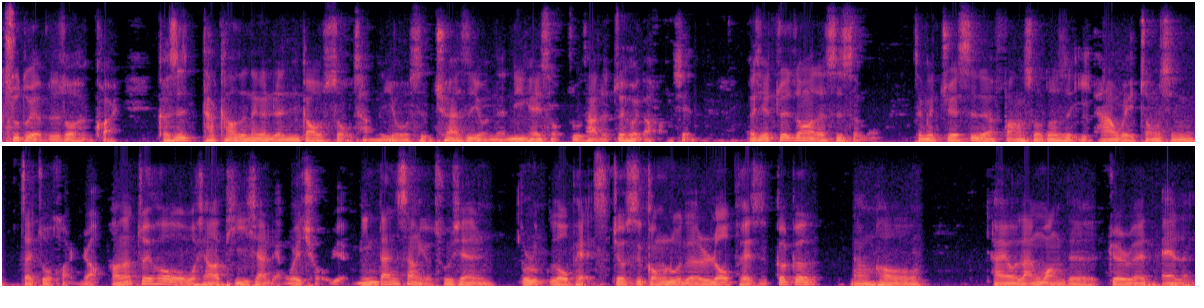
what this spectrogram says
速度也不是说很快，可是他靠着那个人高手长的优势，却还是有能力可以守住他的最后一道防线，而且最重要的是什么？整个爵士的防守都是以他为中心在做环绕。好，那最后我想要提一下两位球员，名单上有出现 Brook Lopez，就是公路的 Lopez 哥哥，然后还有篮网的 Jared Allen。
